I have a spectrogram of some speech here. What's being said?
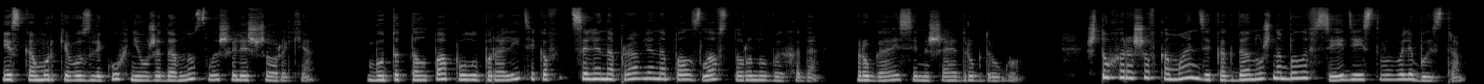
из коморки возле кухни уже давно слышались шорохи. Будто толпа полупаралитиков целенаправленно ползла в сторону выхода, ругаясь и мешая друг другу. Что хорошо в команде, когда нужно было, все действовали быстро.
